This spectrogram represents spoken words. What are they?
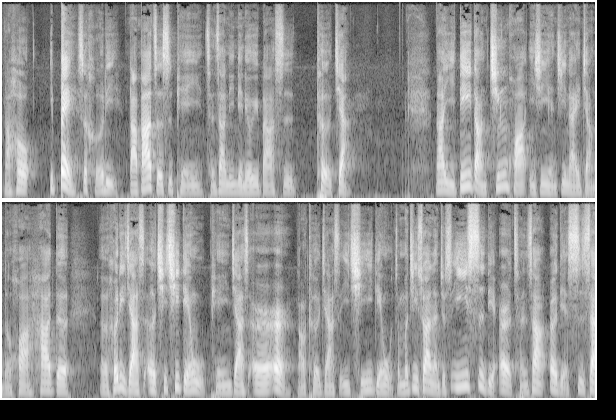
然后。一倍是合理，打八折是便宜，乘上零点六一八是特价。那以第一档精华隐形眼镜来讲的话，它的呃合理价是二七七点五，便宜价是二二二，然后特价是一七一点五。怎么计算呢？就是一四点二乘上二点四三，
